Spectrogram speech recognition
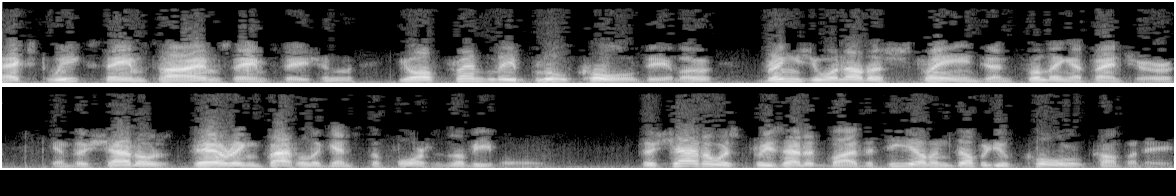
Next week, same time, same station, your friendly blue coal dealer brings you another strange and thrilling adventure in the Shadow's daring battle against the forces of evil. The Shadow is presented by the DL&W Coal Company,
